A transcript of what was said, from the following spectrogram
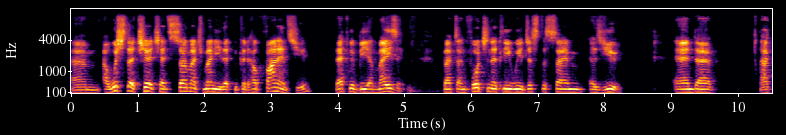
Um, I wish the church had so much money that we could help finance you. That would be amazing. But unfortunately, we're just the same as you. And uh, I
